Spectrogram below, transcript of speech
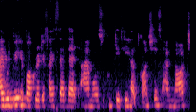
I would be a hypocrite if I said that I'm also completely health conscious. I'm not.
